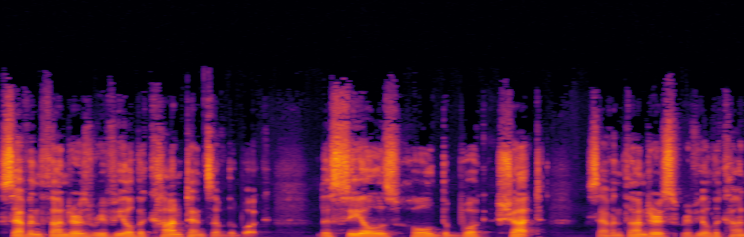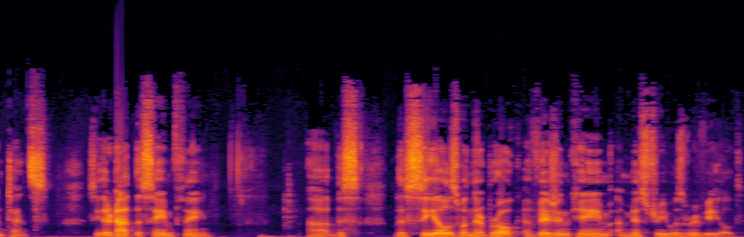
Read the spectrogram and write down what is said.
Seven thunders reveal the contents of the book. The seals hold the book shut. Seven thunders reveal the contents. See, they're not the same thing. Uh, this, the seals, when they're broke, a vision came, a mystery was revealed.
